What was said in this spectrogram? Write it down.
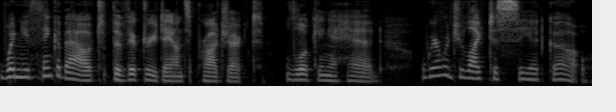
When you think about the Victory Dance project, looking ahead, where would you like to see it go?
